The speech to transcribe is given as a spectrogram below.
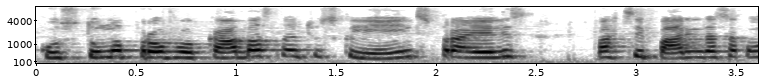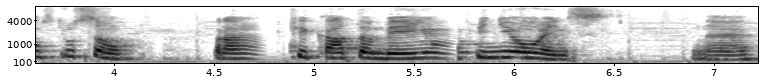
costuma provocar bastante os clientes para eles participarem dessa construção, para ficar também opiniões, né?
